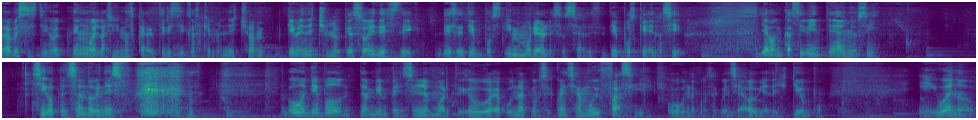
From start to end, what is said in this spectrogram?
a veces digo, tengo las mismas características que me han hecho, que me han hecho lo que soy desde, desde tiempos inmemorables, o sea, desde tiempos que he nacido. Llevan casi 20 años y sigo pensando en eso. Hubo un tiempo donde también pensé en la muerte, hubo una consecuencia muy fácil o una consecuencia obvia del tiempo. Y bueno,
